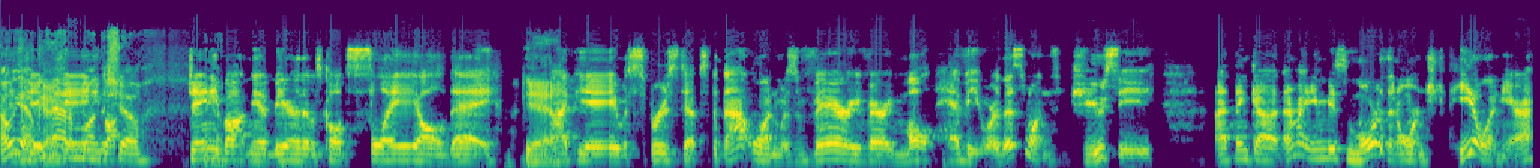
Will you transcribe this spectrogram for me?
Oh, yeah. We've had him on the Janie show. Janie bought me a beer that was called Slay All Day, an Yeah, IPA with spruce tips. But that one was very, very malt heavy, where this one's juicy. I think uh, there might even be some more than orange peel in here. I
